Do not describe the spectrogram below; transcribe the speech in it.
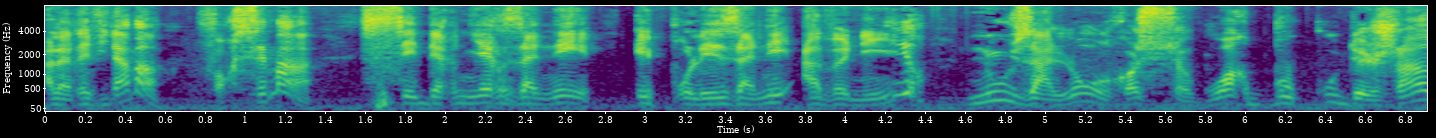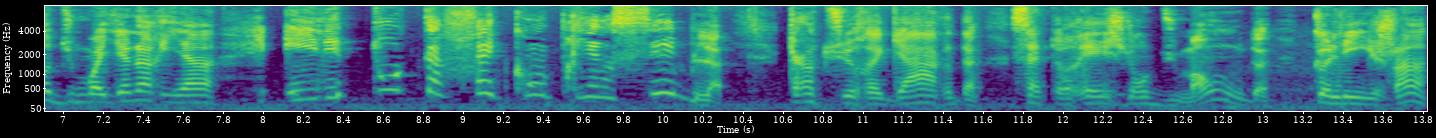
Alors évidemment, forcément, ces dernières années et pour les années à venir, nous allons recevoir beaucoup de gens du Moyen-Orient. Et il est tout à fait compréhensible quand tu regardes cette région du monde que les gens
